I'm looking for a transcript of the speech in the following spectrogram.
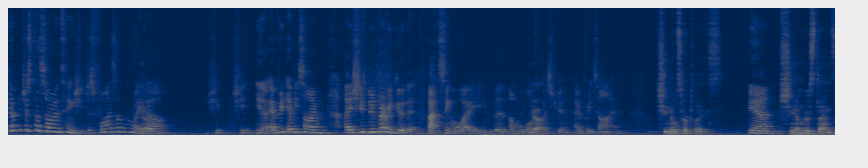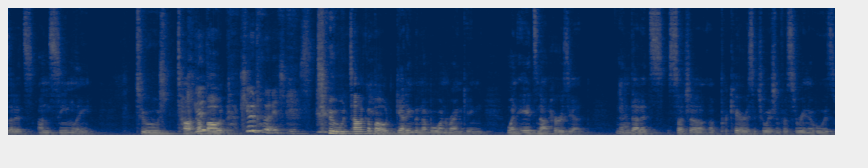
Kerber just does her own thing. She just flies under the radar. Yeah. She, she, you know, every every time uh, she's been very good at batting away the number one Yeah. question every time. She knows her place. Yeah, She understands that it's unseemly to talk about good word. to talk about getting the number one ranking when eight's not hers yet, Yeah. and that it's such a, a precarious situation for Serena, who is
